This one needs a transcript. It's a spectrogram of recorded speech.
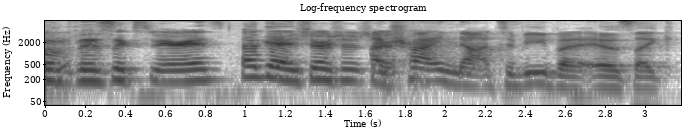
I- of this experience. Okay, sure, sure, sure. I try not to be, but it was like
